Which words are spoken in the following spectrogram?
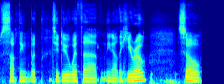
something with to do with uh you know the hero. So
